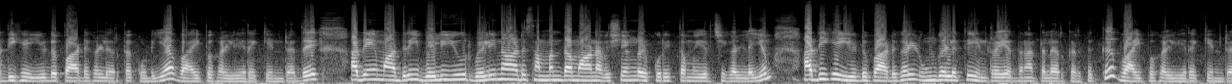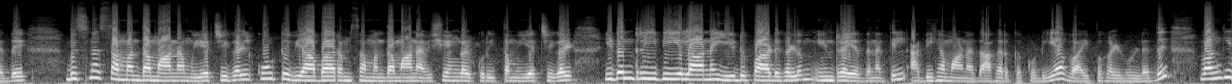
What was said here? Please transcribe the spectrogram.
அதிக ஈடுபாடுகள் இருக்கக்கூடிய வாய்ப்புகள் இருக்கின்றது. அதே மாதிரி வெளியூர் வெளிநாடு சம்பந்தமான விஷயங்கள் குறித்த முயற்சிகள்லையும் அதிக ஈடுபாடுகள் உங்களுக்கு இன்றைய தினத்தில் இருக்கிறதுக்கு வாய்ப்புகள் இருக்கின்றது. பிஸ்னஸ் சம்பந்தமான முயற்சிகள் கூட்டு வியாபாரம் சம்பந்த சம்பந்தமான விஷயங்கள் குறித்த முயற்சிகள் இதன் ரீதியிலான ஈடுபாடுகளும் இன்றைய தினத்தில் அதிகமானதாக இருக்கக்கூடிய வாய்ப்புகள் உள்ளது. வங்கி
